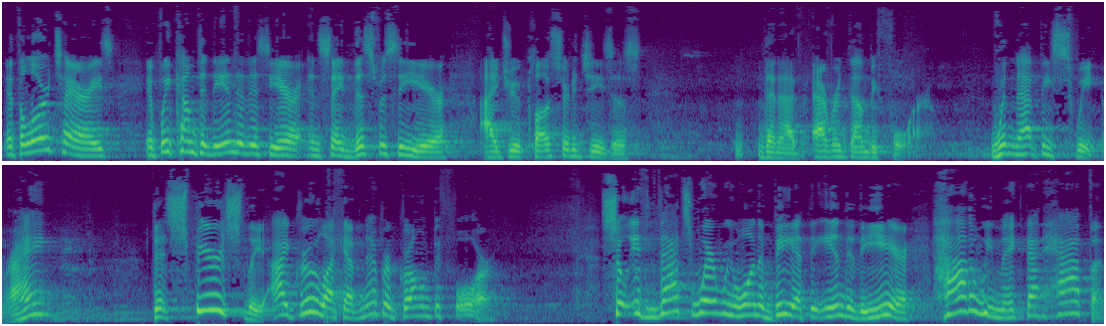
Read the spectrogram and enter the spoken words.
if the Lord tarries, if we come to the end of this year and say, This was the year I drew closer to Jesus than I've ever done before. Wouldn't that be sweet, right? That spiritually I grew like I've never grown before. So, if that's where we want to be at the end of the year, how do we make that happen?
